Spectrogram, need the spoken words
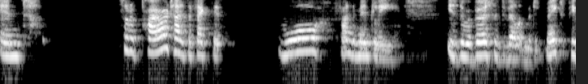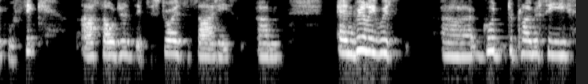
and sort of prioritize the fact that war fundamentally is the reverse of development. It makes people sick, our soldiers, it destroys societies. Um, and really, with uh, good diplomacy,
